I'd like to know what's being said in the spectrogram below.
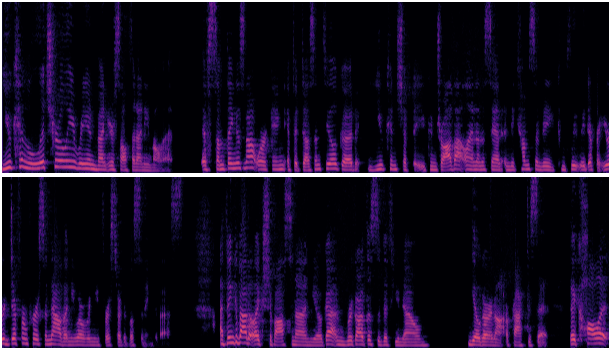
You can literally reinvent yourself at any moment. If something is not working, if it doesn't feel good, you can shift it. You can draw that line in the sand and become somebody completely different. You're a different person now than you were when you first started listening to this. I think about it like Shavasana and yoga. And regardless of if you know yoga or not or practice it. They call it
